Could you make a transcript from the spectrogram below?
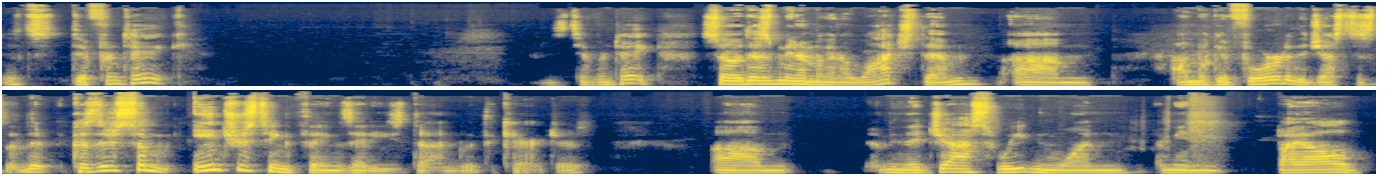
it's different take. It's different take. So it doesn't mean I'm going to watch them. Um, I'm looking forward to the Justice because there's some interesting things that he's done with the characters. Um, I mean, the Joss Whedon one. I mean, by all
